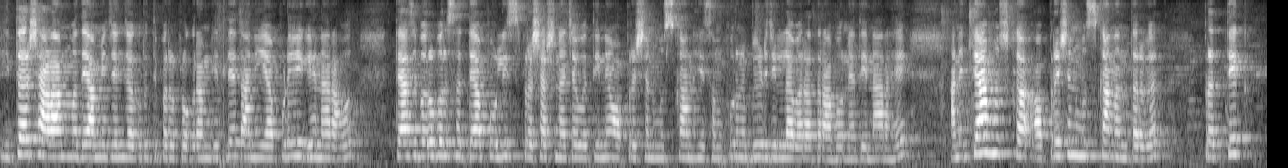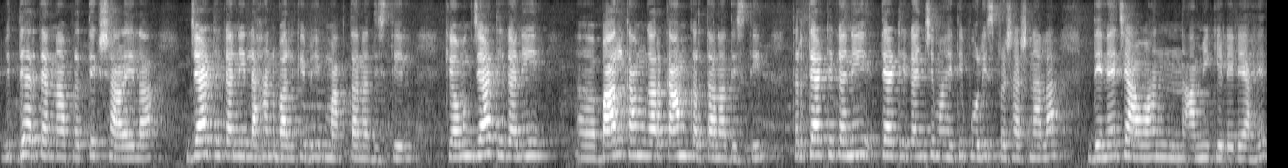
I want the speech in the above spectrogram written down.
इतर शाळांमध्ये आम्ही जनजागृतीपर प्रोग्राम घेतलेत आणि यापुढेही घेणार आहोत. त्याचबरोबर सध्या पोलीस प्रशासनाच्या वतीने ऑपरेशन मुस्कान हे संपूर्ण बीड जिल्हाभरात राबवण्यात येणार आहे. आणि त्या मुस्का ऑपरेशन मुस्कान अंतर्गत प्रत्येक विद्यार्थ्यांना प्रत्येक शाळेला ज्या ठिकाणी लहान बालके भीक मागताना दिसतील किंवा मग ज्या ठिकाणी बालकामगार काम करताना दिसतील. तर त्या ठिकाणी त्या ठिकाणची माहिती पोलीस प्रशासनाला देण्याचे आवाहन आम्ही केलेले आहेत.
